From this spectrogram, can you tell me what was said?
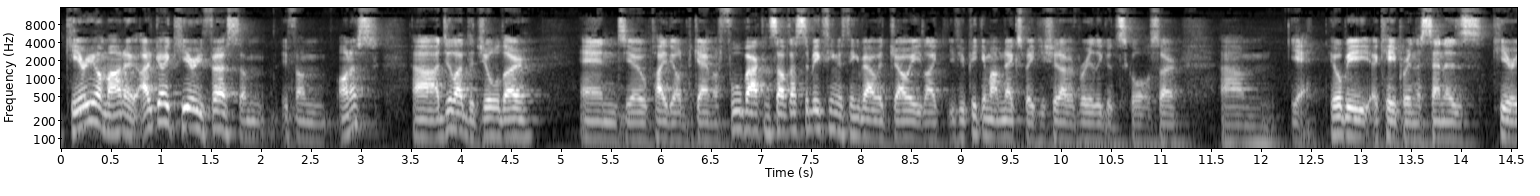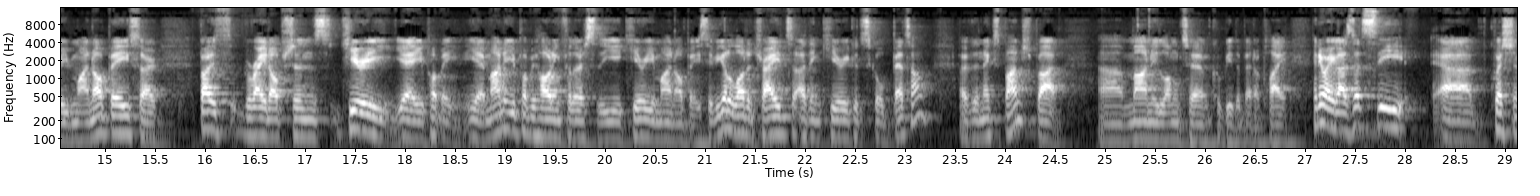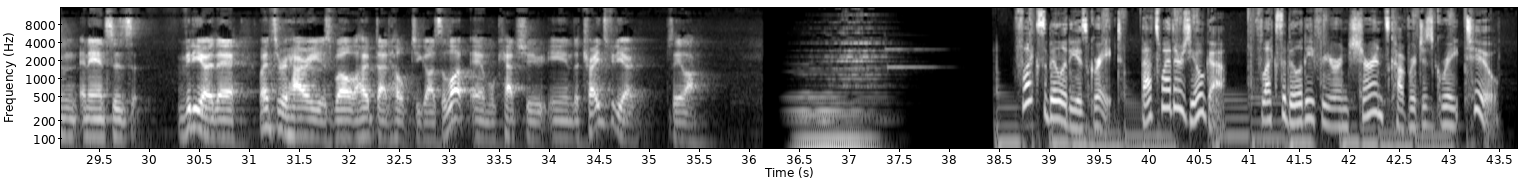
Kiri or Manu? I'd go Kiri first, um, if I'm honest. Uh, I do like the duel though and you know we'll play the odd game of fullback and stuff. That's the big thing to think about with Joey. Like if you pick him up next week, you should have a really good score. So um, yeah, he'll be a keeper in the centres. Kiri might not be. So both great options. Kiri, yeah, you probably yeah, money you're probably holding for the rest of the year. Kiri, you might not be. So if you got a lot of trades, I think Kiri could score better over the next bunch, but. uh, Manu long term could be the better play. Anyway, guys, that's the uh, question and answers video there. Went through Harry as well. I hope that helped you guys a lot, and we'll catch you in the trades video. See you later. Flexibility is great. That's why there's yoga. Flexibility for your insurance coverage is great too.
